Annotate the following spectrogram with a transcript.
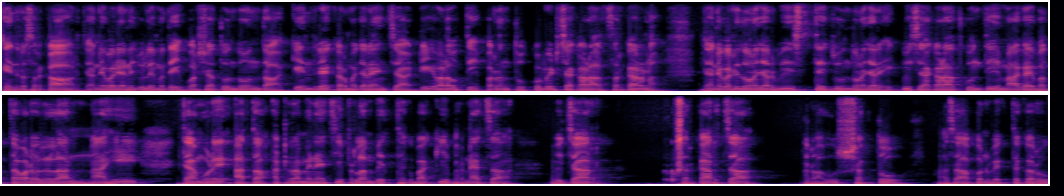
केंद्र सरकार जानेवारी आणि जुलैमध्ये वर्षातून दोनदा केंद्रीय कर्मचाऱ्यांच्या डी वाढवते परंतु कोविडच्या काळात सरकारनं जानेवारी दोन हजार वीस ते जून दोन हजार एकवीस या काळात कोणतीही महागाई भत्ता वाढवलेला नाही. त्यामुळे आता अठरा महिन्याची प्रलंबित थकबाकी भरण्याचा विचार सरकारचा राहू शकतो असं आपण व्यक्त करू.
